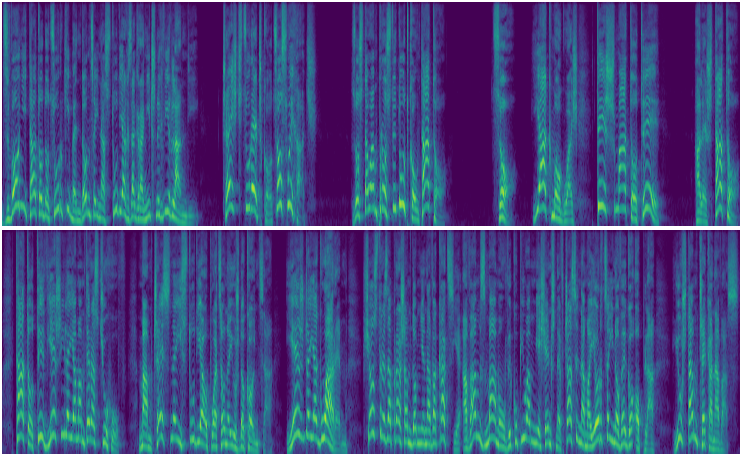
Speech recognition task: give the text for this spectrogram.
Dzwoni tato do córki będącej na studiach zagranicznych w Irlandii. Cześć, córeczko, co słychać? Zostałam prostytutką, tato. Co? Jak mogłaś? Ty szmato, ty! Ależ tato, tato, ty wiesz ile ja mam teraz ciuchów? Mam czesne i studia opłacone już do końca. Jeżdżę jaguarem. Siostrę zapraszam do mnie na wakacje, a wam z mamą wykupiłam miesięczne wczasy na Majorce i nowego Opla. Już tam czeka na was.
